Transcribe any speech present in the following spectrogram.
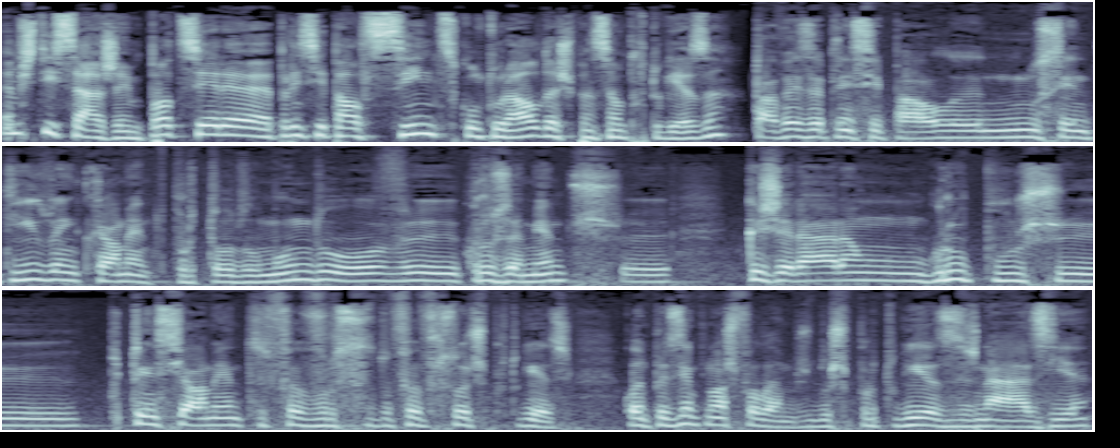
a mestiçagem pode ser a principal síntese cultural da expansão portuguesa? Talvez a principal, eh, no sentido em que realmente por todo o mundo houve cruzamentos eh, que geraram grupos eh, potencialmente favorecedores portugueses. Quando, por exemplo, nós falamos dos portugueses na Ásia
